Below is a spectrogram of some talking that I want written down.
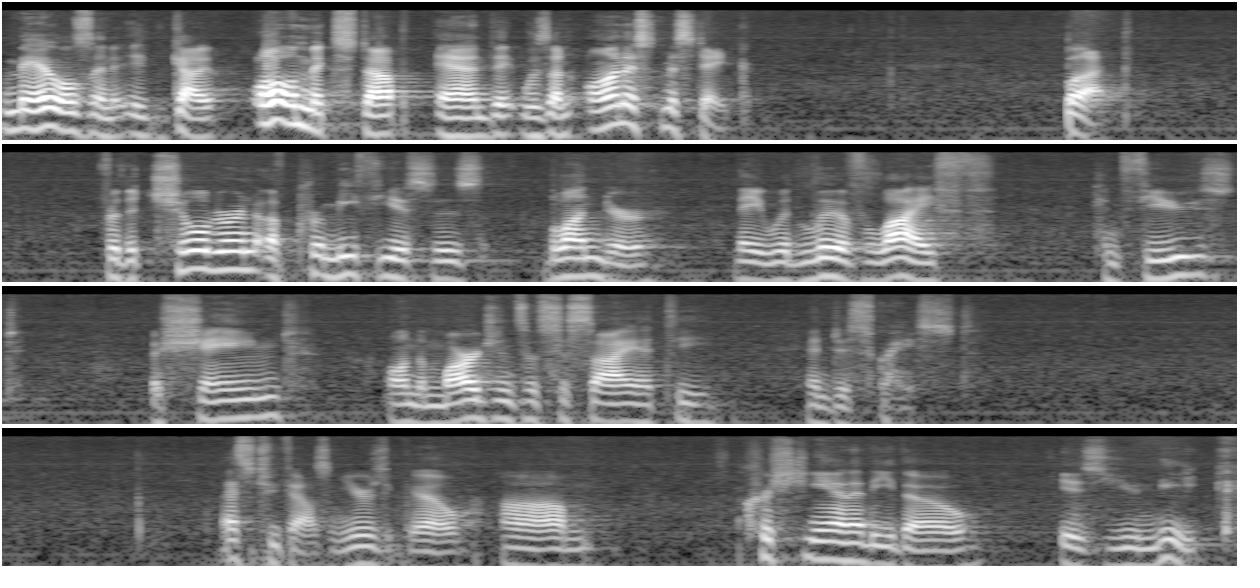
males, and it got it all mixed up, and it was an honest mistake. But for the children of Prometheus's blunder, they would live life confused, ashamed, on the margins of society, and disgraced. That's 2,000 years ago. Um, Christianity, though, is unique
